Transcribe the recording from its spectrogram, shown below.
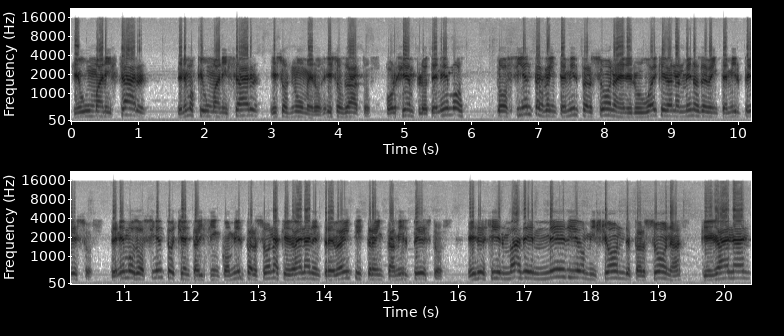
que humanizar, tenemos que humanizar esos números, esos datos. Por ejemplo, tenemos 220 mil personas en el Uruguay que ganan menos de 20 mil pesos. Tenemos 285 mil personas que ganan entre 20 y 30 mil pesos. Es decir, más de medio millón de personas que ganan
